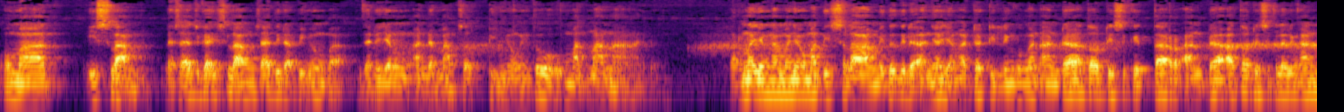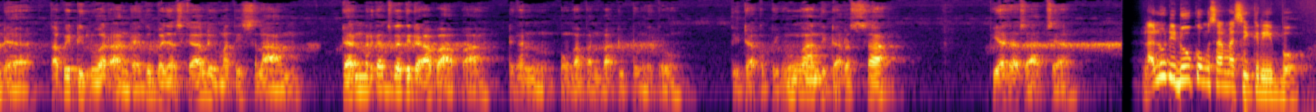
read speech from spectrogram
Umat Islam. Nah, saya juga Islam, saya tidak bingung, Pak. Jadi yang Anda maksud bingung itu umat mana? Karena yang namanya umat Islam itu tidak hanya yang ada di lingkungan Anda atau di sekitar Anda atau di sekeliling Anda, tapi di luar Anda itu banyak sekali umat Islam. Dan mereka juga tidak apa-apa dengan ungkapan Pak Dudung itu. Tidak kebingungan, tidak resah, biasa saja. Lalu didukung sama si Kribo.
